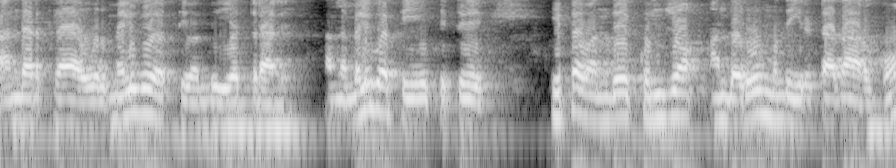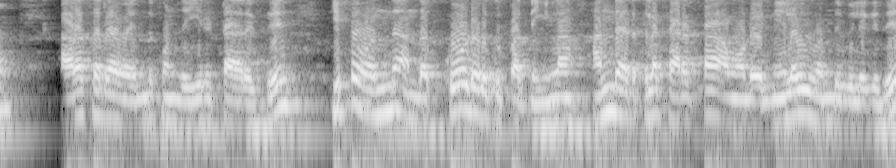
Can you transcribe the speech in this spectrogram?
அந்த இடத்துல ஒரு மெழுகுவர்த்தி வந்து ஏத்துறாரு. அந்த மெழுகுவர்த்தி ஏத்திட்டு இப்ப வந்து கொஞ்சம் அந்த ரூம் வந்து இருட்டா தான் இருக்கும். அரசரை வந்து கொஞ்சம் இருட்டா இருக்கு. இப்ப வந்து அந்த கோடு இருக்கு பாத்தீங்களா? அந்த இடத்துல கரெக்டா அவனுடைய நிழல் வந்து விழுகுது.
